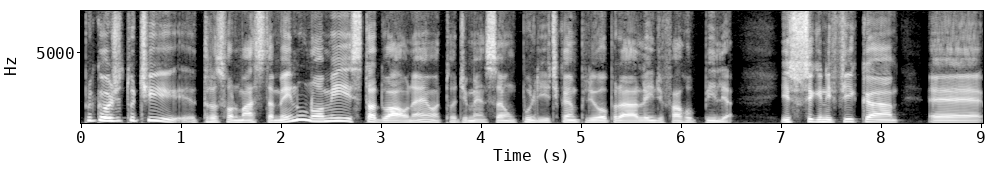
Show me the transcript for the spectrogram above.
porque hoje tu te eh, transformaste também num nome estadual, né? A tua dimensão política ampliou para além de Farroupilha. Isso significa eh,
